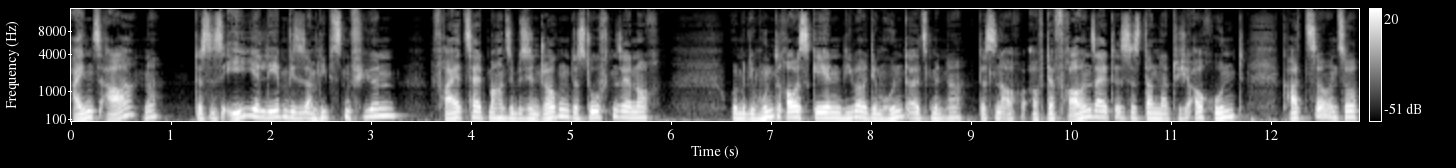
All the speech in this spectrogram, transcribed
1a, ne? Das ist eh ihr Leben, wie sie es am liebsten führen. Freizeit machen sie ein bisschen joggen, das durften sie ja noch. Oder mit dem Hund rausgehen, lieber mit dem Hund als mit, ne? Das sind auch, auf der Frauenseite ist es dann natürlich auch Hund, Katze und so,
